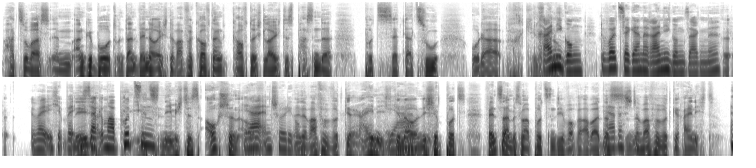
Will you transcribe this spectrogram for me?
hat sowas im Angebot und dann, wenn ihr euch eine Waffe kauft, dann kauft euch gleich das passende Putzset dazu oder ach, Reinigung. Ahnung. Du wolltest ja gerne Reinigung sagen, ne? Äh, weil ich, weil nee, ich sag immer putzen. Jetzt nehme ich das auch schon auf. Ja, Entschuldigung. Eine Waffe wird gereinigt, ja. genau. Nicht geputzt. Fenster müssen wir putzen die Woche, aber das, ja, das eine Waffe wird gereinigt.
